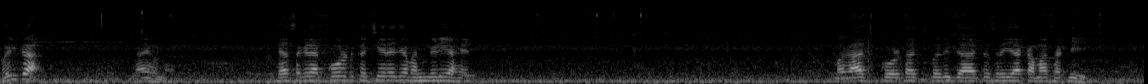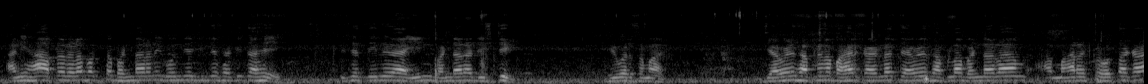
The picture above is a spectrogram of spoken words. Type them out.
होईल का? नाही होणार. ह्या सगळ्या कोर्ट कचेऱ्याच्या भानगडी आहेत. मग आज कोर्टामध्ये जायचं सर या कामासाठी. आणि हा आपला लढा फक्त भंडारा आणि गोंदिया जिल्ह्यासाठीच आहे. तिथे दिलेला आहे इन भंडारा डिस्ट्रिक्ट धिवर समाज. ज्यावेळेस आपल्याला बाहेर काढलं त्यावेळेस आपला भंडारा महाराष्ट्र होता का?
